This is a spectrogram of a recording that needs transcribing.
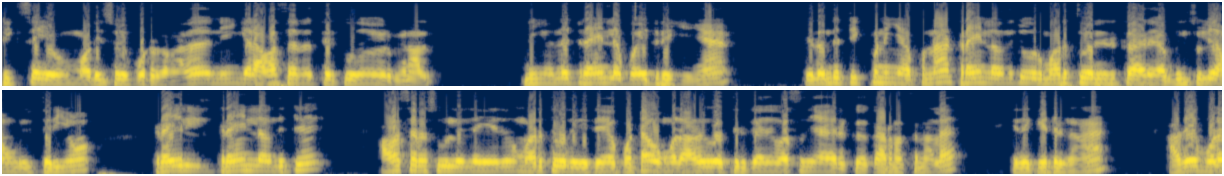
டிக் செய்யவும் அப்படின்னு சொல்லி போட்டிருக்காங்க. அதாவது நீங்கள் அவசரத்திற்கு உதவ விரும்பினால். நீங்கள் வந்து ட்ரெயினில் போயிட்டு இருக்கீங்க. இதில் வந்து டிக் பண்ணீங்க அப்படின்னா ட்ரெயினில் வந்துட்டு ஒரு மருத்துவர் இருக்காரு அப்படின்னு சொல்லி அவங்களுக்கு தெரியும். ட்ரெயின் ட்ரெயினில் வந்துட்டு அவசர சூழ்நிலை எதுவும் மருத்துவ உதவி தேவைப்பட்டால் உங்களை அலுவலகத்திற்கு அது வசதியாக இருக்க காரணத்தினால இதை கேட்டிருக்காங்க. அதே போல்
